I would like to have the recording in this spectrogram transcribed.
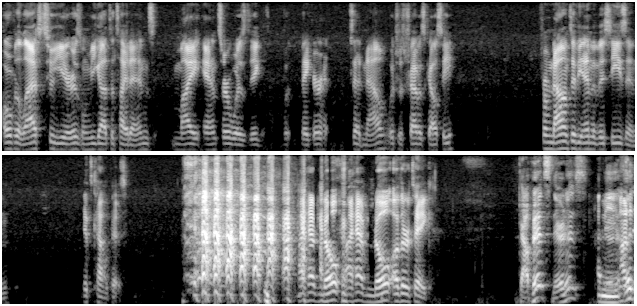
over the last two years, when we got to tight ends, my answer was the what Baker said now, which was Travis Kelce. From now until the end of the season, it's Kyle Pitts. I have no I have no other take. Kyle Pitts, there it is. I mean, I- let,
